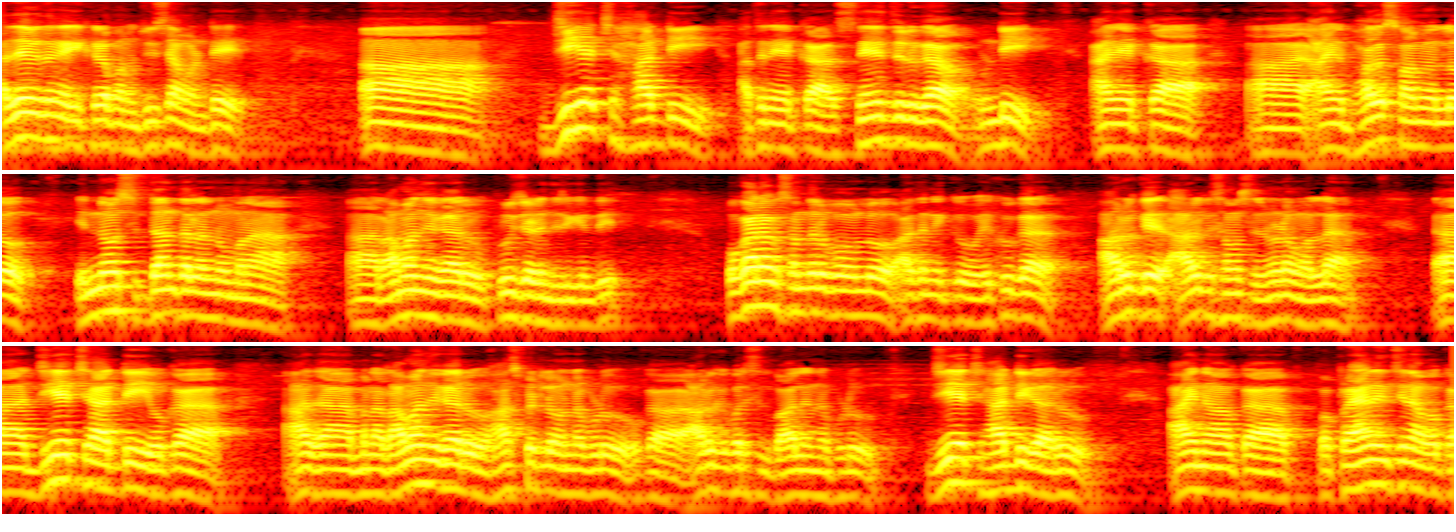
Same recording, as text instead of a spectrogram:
అదేవిధంగా ఇక్కడ మనం చూసామంటే జిహెచ్ హార్డీ అతని యొక్క స్నేహితుడిగా ఉండి ఆయన యొక్క ఆయన భాగస్వామ్యంలో ఎన్నో సిద్ధాంతాలను మన ఆ, గారు ప్రూవ్ చేయడం జరిగింది. ఒకనొక సందర్భంలో అతనికి ఎక్కువగా ఆరోగ్య ఆరోగ్య సమస్యలు ఉండడం వల్ల జిహెచ్ఆర్డి ఒక మన రామాంజీ గారు హాస్పిటల్లో ఉన్నప్పుడు ఒక ఆరోగ్య పరిస్థితి బాగాలేనప్పుడు జిహెచ్ హార్డీ గారు ఆయన ఒక ప్రయాణించిన ఒక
